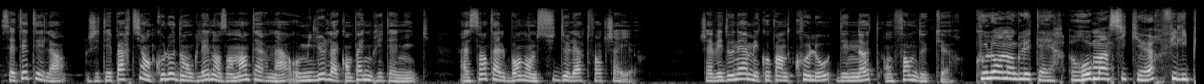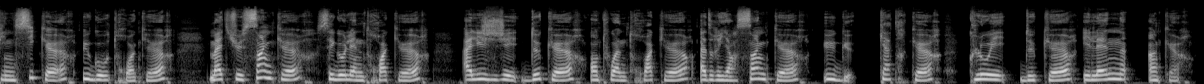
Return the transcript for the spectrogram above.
Cet été-là, j'étais partie en colo d'anglais dans un internat au milieu de la campagne britannique, à Saint-Alban dans le sud de l'Hertfordshire. J'avais donné à mes copains de colo des notes en forme de cœur. Colo en Angleterre, Romain 6 cœurs, Philippine 6 cœurs, Hugo 3 cœurs, Mathieu 5 cœurs, Ségolène 3 cœurs, Alice G 2 cœurs, Antoine 3 cœurs, Adrien 5 cœurs, Hugues 4 cœurs, Chloé 2 cœurs, Hélène 1 cœur.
